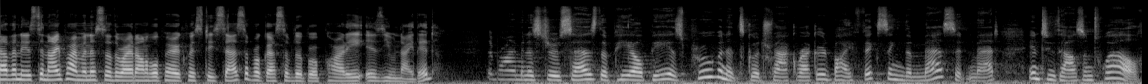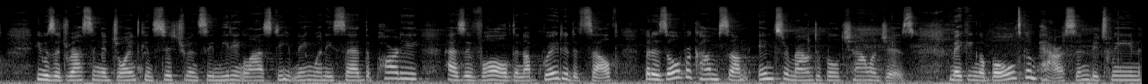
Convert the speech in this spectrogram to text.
other news tonight, Prime Minister the Right Honorable Perry Christie says the Progressive Liberal Party is united. The Prime Minister says the PLP has proven its good track record by fixing the mess it met in 2012. He was addressing a joint constituency meeting last evening when he said the party has evolved and upgraded itself, but has overcome some insurmountable challenges. Making a bold comparison between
